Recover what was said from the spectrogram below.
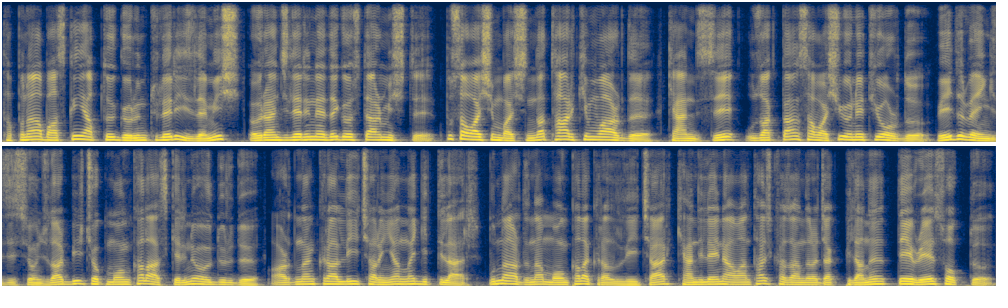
Tapınağa baskın yaptığı görüntüleri izlemiş, öğrencilerine de göstermişti. Bu savaşın başında Tarkin vardı. Kendisi uzaktan savaşı yönetiyordu. Vader ve Engizisyoncular birçok Monkala askerini öldürdü. Ardından Kral Lichar'ın yanına gittiler. Bunun ardından Monkala Kralı Lichar kendilerine avantaj kazandıracak planı devreye soktu.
